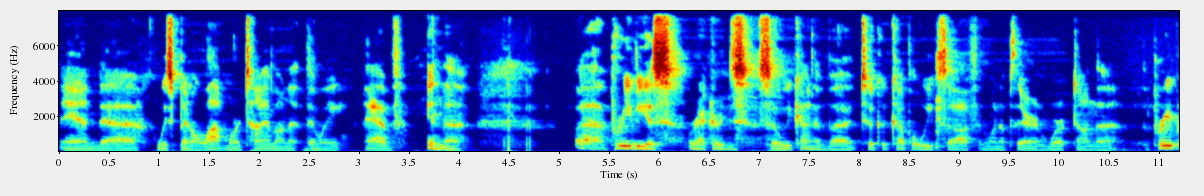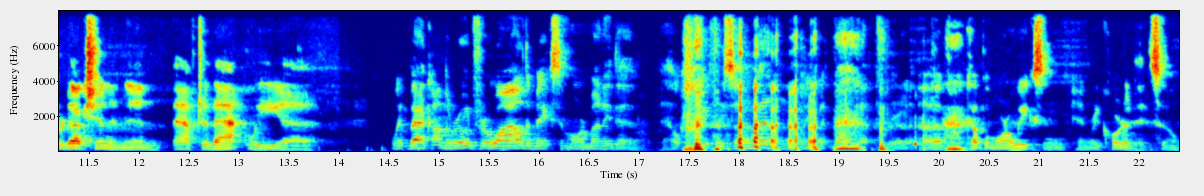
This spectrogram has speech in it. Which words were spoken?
And uh, we spent a lot more time on it than we have in the uh, previous records. So we kind of uh, took a couple weeks off and went up there and worked on the, the pre-production, and then after that we uh, went back on the road for a while to make some more money to help pay for some of it, and then we went back up for a, a couple more weeks and, and recorded it. So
